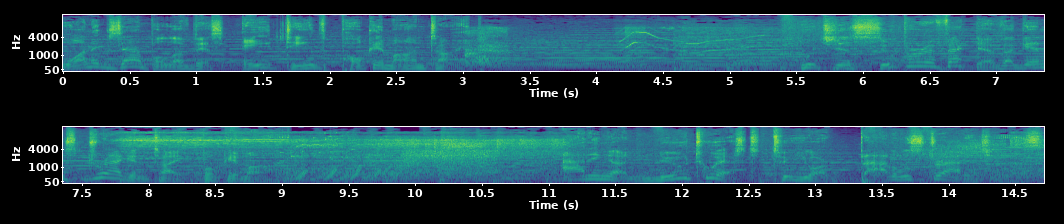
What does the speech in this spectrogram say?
one example of this 18th Pokemon type, which is super effective against Dragon type Pokemon, adding a new twist to your battle strategies.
